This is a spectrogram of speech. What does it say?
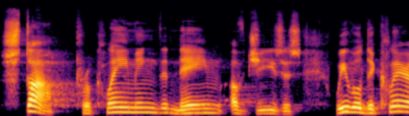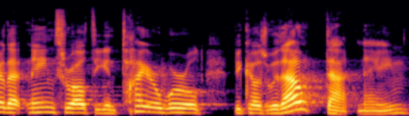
stop proclaiming the name of Jesus. We will declare that name throughout the entire world because without that name,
